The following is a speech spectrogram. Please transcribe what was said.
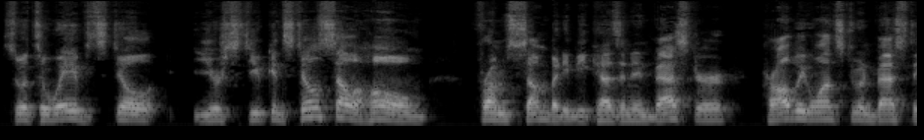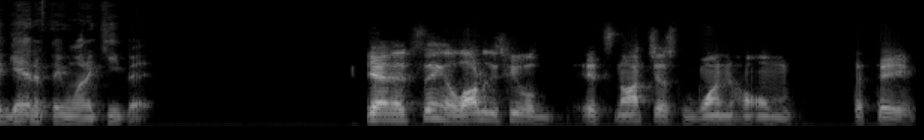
So it's a way of still you're you can still sell a home from somebody because an investor probably wants to invest again if they want to keep it. Yeah, and the thing, a lot of these people, it's not just one home that they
